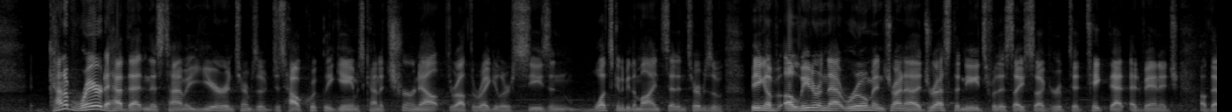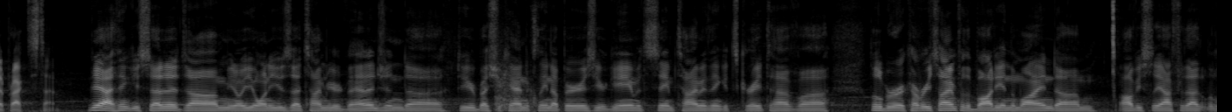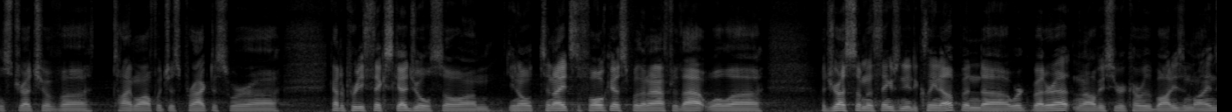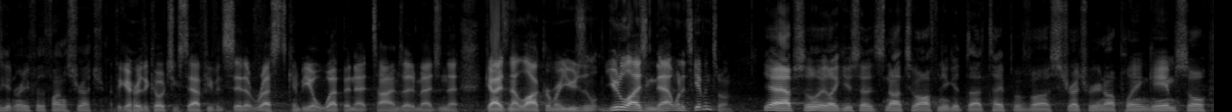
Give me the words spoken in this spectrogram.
kind of rare to have that in this time of year in terms of just how quickly games kind of churn out throughout the regular season. What's going to be the mindset in terms of being a, a leader in that room and trying to address the needs for this Ice group to take that advantage of that practice time? Yeah, I think you said it. Um, you know, you want to use that time to your advantage and uh, do your best you can to clean up areas of your game. At the same time, I think it's great to have uh, a little bit of recovery time for the body and the mind. Um, obviously, after that little stretch of uh, time off with just practice, we're uh, got a pretty thick schedule. So, um, you know, tonight's the focus, but then after that, we'll uh, address some of the things we need to clean up and uh, work better at, and obviously recover the bodies and minds, getting ready for the final stretch. I think I heard the coaching staff even say that rest can be a weapon at times. I'd imagine that guys in that locker room are using, utilizing that when it's given to them. Yeah, absolutely. Like you said, it's not too often you get that type of uh, stretch where you're not playing games. So,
